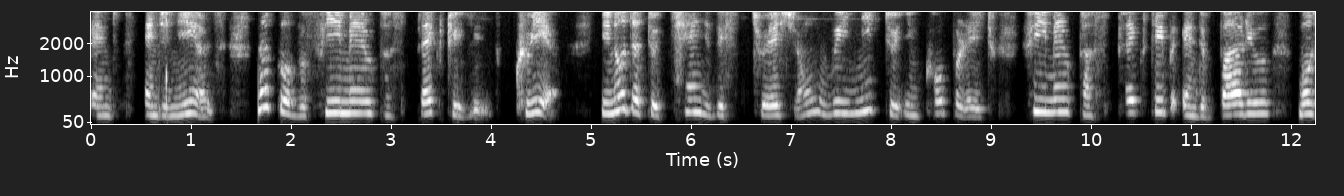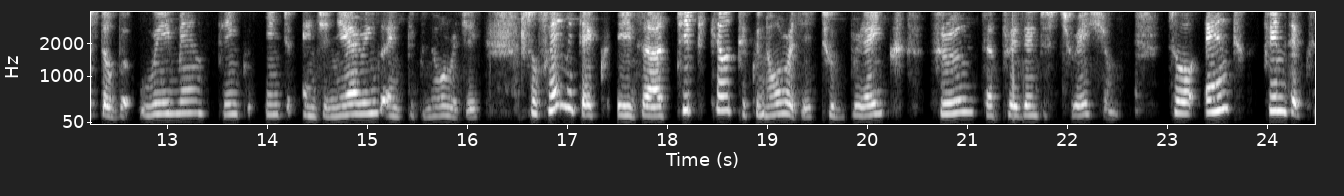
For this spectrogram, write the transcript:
and engineers. Lack of female perspective is clear. In order to change this situation, we need to incorporate female perspective and value most of women think into engineering and technology. So Femtech is a typical technology to break through the present situation. So, and femtech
